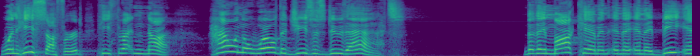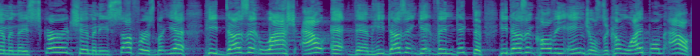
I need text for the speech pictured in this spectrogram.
When he suffered, he threatened not. How in the world did Jesus do that? That they mock him and, and, they, and they beat him and they scourge him and he suffers, but yet he doesn't lash out at them. He doesn't get vindictive. He doesn't call the angels to come wipe them out.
